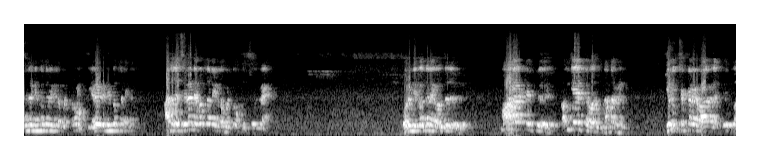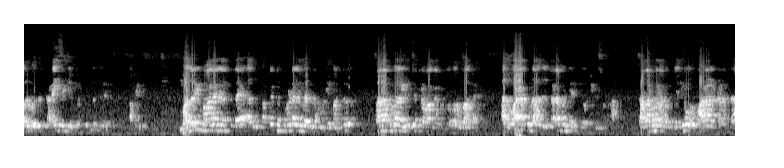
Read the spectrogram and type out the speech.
சில நிபந்தனைகளை மட்டும் ஏழு நிபந்தனைகள். அதுல சில நிபந்தனைகளை மட்டும் உங்களுக்கு சொல்றேன். ஒரு நிபந்தனை வந்து மாநாட்டிற்கு பங்கேற்க வரும் நபர்கள் இருசக்கர வாகனத்தில் வருவது தடை செய்யப்பட்டுள்ளது அப்படின்னு. மதுரை மாநகரத்துல அது பக்கத்து புறநகர்ல இருக்கக்கூடிய மக்கள் சாதாரணமா இருசக்கர வாகனத்துல வருவாங்க. அது வரக்கூடாது தடை பண்ணிருக்கு அப்படின்னு சொன்னாங்க. சாதாரணமா நமக்கு தெரியும் ஒரு மாநாடு நடந்தா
